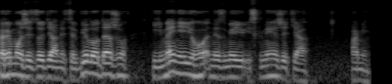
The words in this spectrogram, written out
Переможець зодягнеться в білу одежу, і імення його не змию із книги життя. Амінь.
